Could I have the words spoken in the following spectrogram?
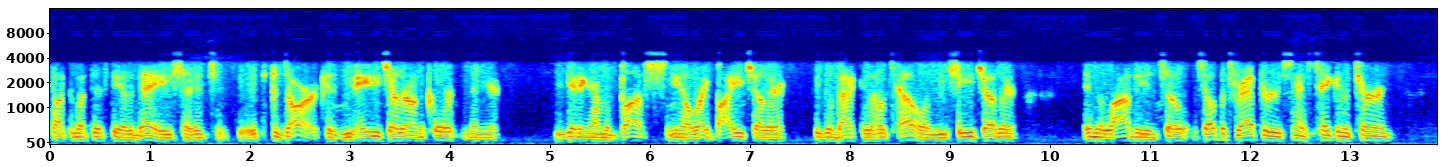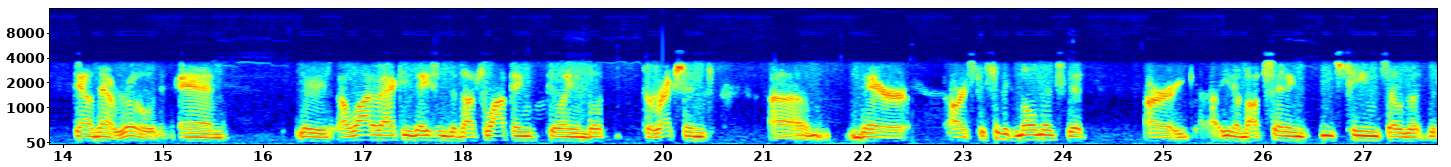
talked about this the other day. He said it's it's bizarre because you hate each other on the court, and then you're you're getting on the bus, you know, right by each other to go back to the hotel, and you see each other in the lobby. And so Celtics Raptors has taken a turn down that road, and there's a lot of accusations about flopping, going in both directions. Um, there are specific moments that are, you know, upsetting each team. So the, the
